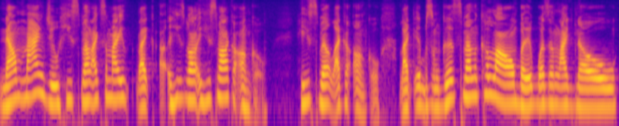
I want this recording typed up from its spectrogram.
Now, mind you, he smelled like somebody like uh, he smelled he smelled like an uncle. He smelled like an uncle. Like it was some good smelling cologne, but it wasn't like no,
